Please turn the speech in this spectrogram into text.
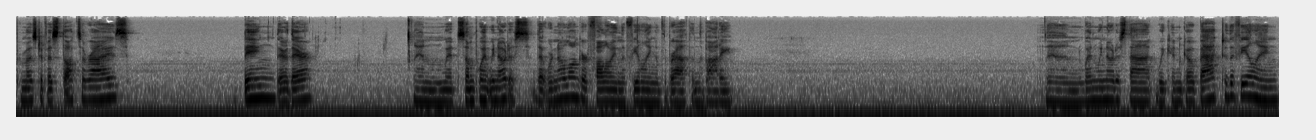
For most of us, thoughts arise. Bing, they're there. And at some point, we notice that we're no longer following the feeling of the breath in the body. And when we notice that, we can go back to the feeling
